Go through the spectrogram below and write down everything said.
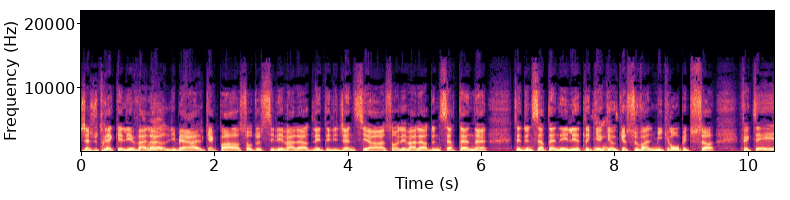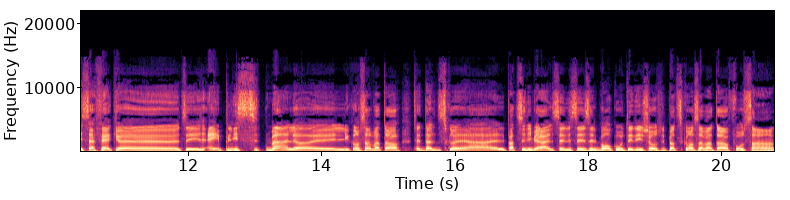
j'ajouterais que les valeurs libérales, quelque part, sont aussi les valeurs de l'intelligentsia, sont les valeurs d'une certaine, euh, d'une certaine élite qui, qui, a, souvent le micro et tout ça. Fait que, ça fait que, sais, implicitement, là, les conservateurs, dans le discours, ah, le Parti libéral, c'est le bon côté des choses. le Parti conservateur, faut s'en,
